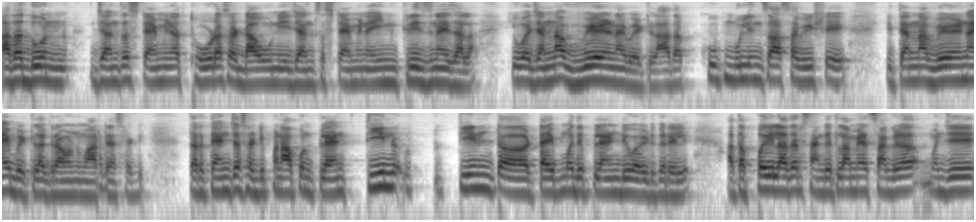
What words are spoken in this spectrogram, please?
आता दोन ज्यांचा स्टॅमिना थोडासा डाऊन आहे ज्यांचा स्टॅमिना इन्क्रीज नाही झाला किंवा ज्यांना वेळ नाही भेटला. आता खूप मुलींचा असा विषय आहे की त्यांना वेळ नाही भेटला ग्राउंड मारण्यासाठी. तर त्यांच्यासाठी पण आपण प्लॅन तीन तीन टाईपमध्ये प्लॅन डिवाईड करेल. आता पहिला तर सांगितला मी सगळं म्हणजे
